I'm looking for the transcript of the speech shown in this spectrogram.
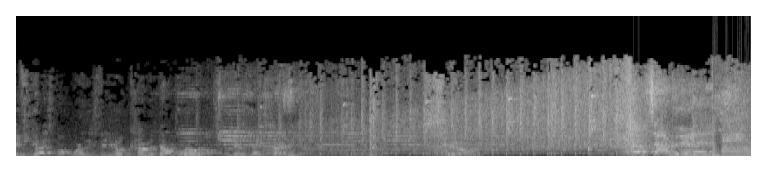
If you guys want more of these videos, comment down below and I'll see you guys next time. there.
